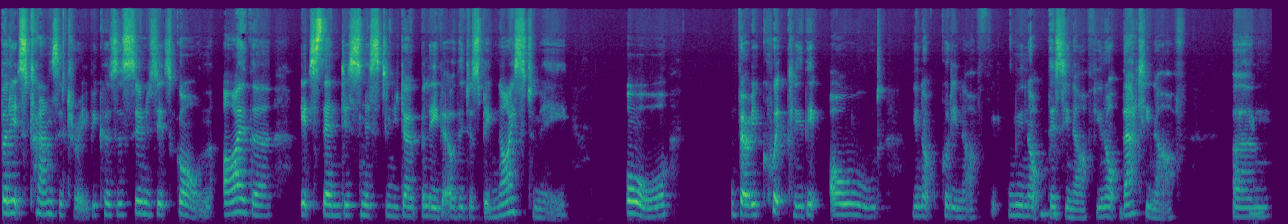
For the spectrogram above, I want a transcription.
But it's transitory because as soon as it's gone, either it's then dismissed and you don't believe it, or they're just being nice to me, or very quickly the old you're not good enough, you're not mm. this enough, you're not that enough. Um, mm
